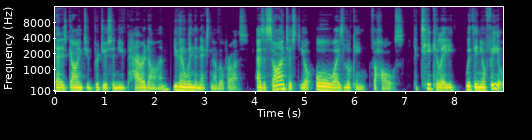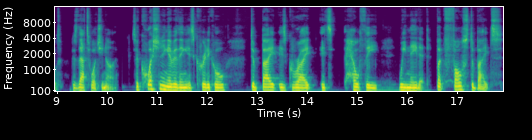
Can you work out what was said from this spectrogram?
that is going to produce a new paradigm, you're going to win the next Nobel Prize. As a scientist, you're always looking for holes, particularly within your field because that's what you know. So questioning everything is critical. Debate is great. It's healthy. We need it. But false debates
